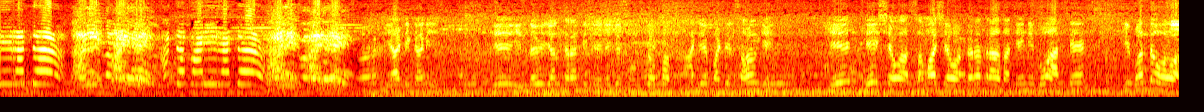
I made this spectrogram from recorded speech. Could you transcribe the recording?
हद्दपारी रद्द! हद्दपारी रद्द या ठिकाणी जे हिंदवी जनक्रांती सेनेचे संस्थापक अजय पाटील साळुंके हे देश सेवा समाजसेवा करत राहतात. त्यांनी गो हत्या जी बंद व्हावा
